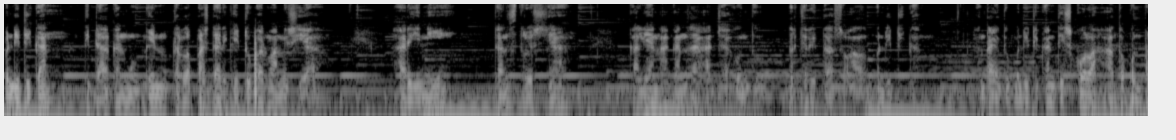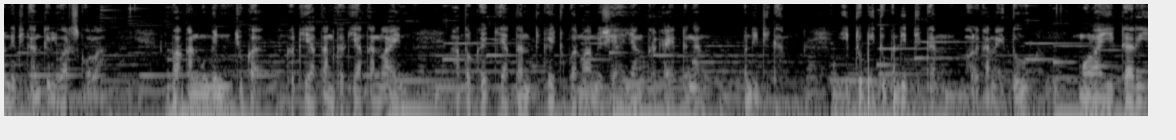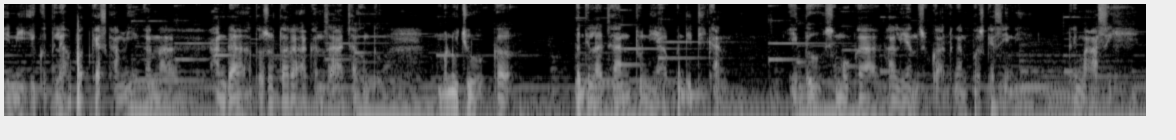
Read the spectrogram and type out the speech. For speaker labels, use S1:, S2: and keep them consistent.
S1: Pendidikan tidak akan mungkin terlepas dari kehidupan manusia. Hari ini dan seterusnya, kalian akan saya ajak untuk bercerita soal pendidikan, entah itu pendidikan di sekolah ataupun pendidikan di luar sekolah, bahkan mungkin juga kegiatan-kegiatan lain atau kegiatan di kehidupan manusia yang terkait dengan pendidikan. Hidup itu pendidikan, oleh karena itu mulai dari ini ikutilah podcast kami karena Anda atau saudara akan saya ajak untuk menuju ke penjelajahan dunia pendidikan. Itu semoga kalian suka dengan podcast ini. Terima kasih.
